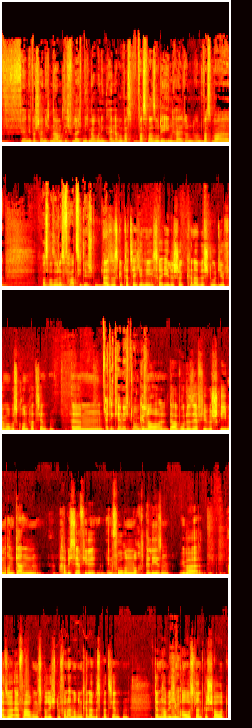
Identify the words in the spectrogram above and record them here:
fällen dir wahrscheinlich namentlich vielleicht nicht mehr unbedingt ein, aber was, was war so der Inhalt und, und was war was war so das Fazit der Studie? Also es gibt tatsächlich eine israelische Cannabis-Studie für Morbus Crohn-Patienten. Ähm, ja, die kenne ich, glaube ich. Genau, da wurde sehr viel beschrieben und dann habe ich sehr viel in Foren noch gelesen über also Erfahrungsberichte von anderen Cannabis-Patienten. Dann habe ich mhm. im Ausland geschaut,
